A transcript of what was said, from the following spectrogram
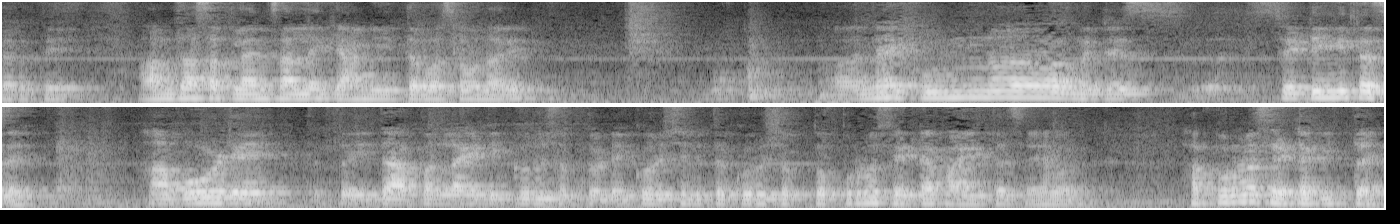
तर ते आमचा असा प्लॅन चाललाय की आम्ही इथं बसवणार आहे नाही पूर्ण म्हणजे सेटिंग इथंच आहे. हा बोर्ड आहे तर इथं आपण लाईटिंग करू शकतो डेकोरेशन इथं करू शकतो पूर्ण सेटअप हा इथंच आहे बघा. हा पूर्ण सेटअप इथं आहे.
